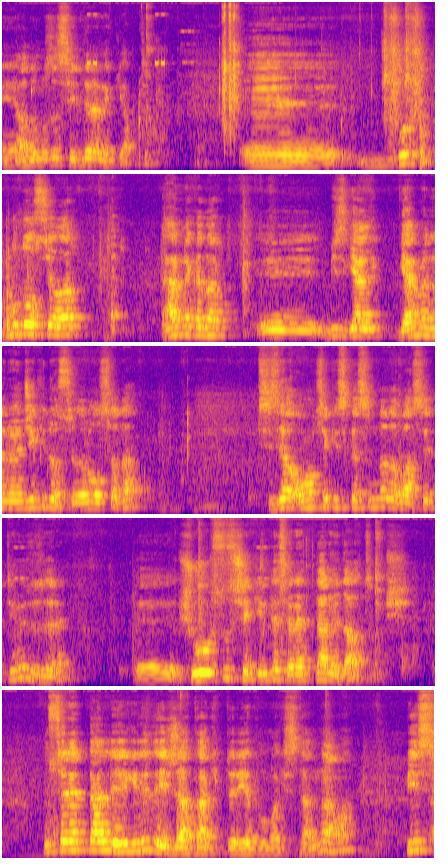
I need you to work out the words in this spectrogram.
e, adımızı sildirerek yaptık. E, bu, bu dosyalar her ne kadar e, biz geldik gelmeden önceki dosyalar olsa da size 18 Kasım'da da bahsettiğimiz üzere e, şuursuz şekilde senetler mi dağıtılmış? Bu senetlerle ilgili de icra takipleri yapılmak istendi ama biz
